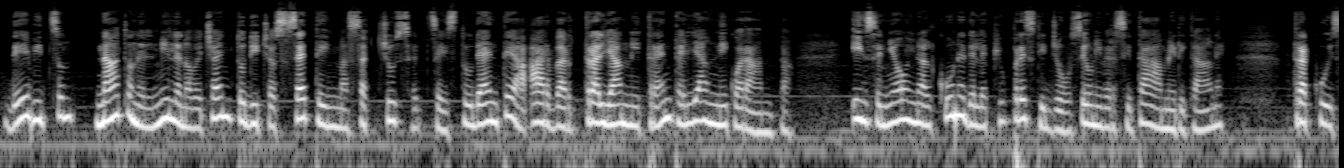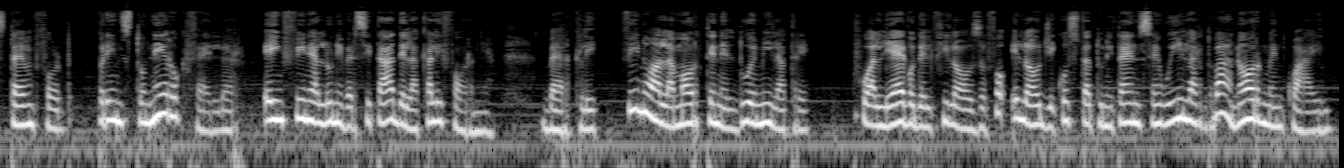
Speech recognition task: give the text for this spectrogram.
Davidson, nato nel 1917 in Massachusetts e studente a Harvard tra gli anni 30 e gli anni 40, insegnò in alcune delle più prestigiose università americane, tra cui Stanford, Princeton e Rockefeller e infine all'Università della California, Berkeley, fino alla morte nel 2003. Fu allievo del filosofo e logico statunitense Willard Van Orman Quine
